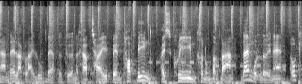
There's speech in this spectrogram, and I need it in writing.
งานได้หลากหลายรูปแบบเหลือเกินนะครับ ใช้เป็นท็อปปิ้งไอศครีม ขนมต่างๆ ได้หมดเลยนะฮะโอเค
